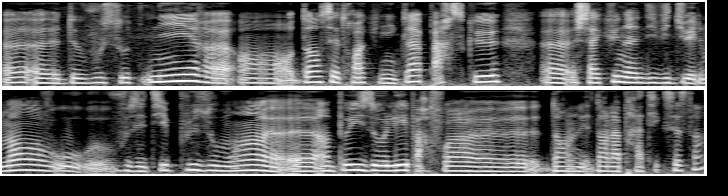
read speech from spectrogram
de vous soutenir en, dans ces trois cliniques-là parce que euh, chacune individuellement, vous, vous, étiez plus ou moins euh, un peu isolée parfois euh, dans, dans la pratique, c'est ça?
